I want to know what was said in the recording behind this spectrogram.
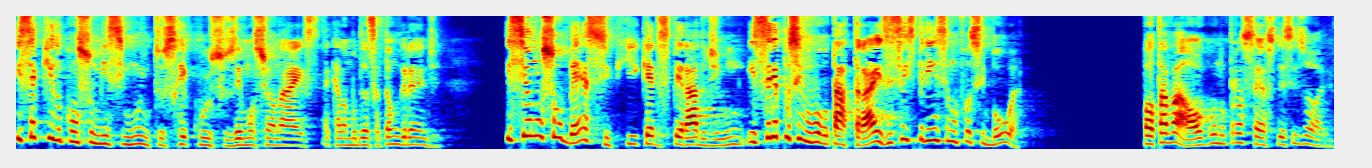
E se aquilo consumisse muitos recursos emocionais, aquela mudança tão grande? E se eu não soubesse o que era esperado de mim? E seria possível voltar atrás? E se a experiência não fosse boa? Faltava algo no processo decisório.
